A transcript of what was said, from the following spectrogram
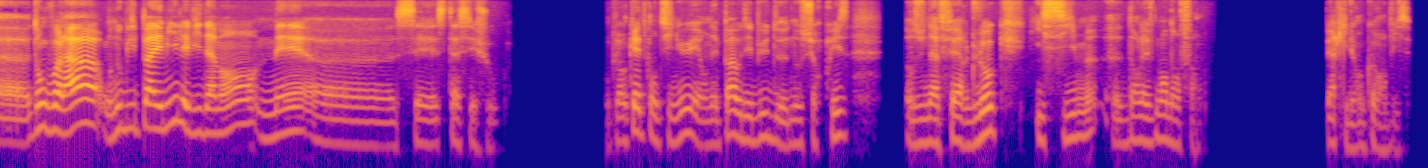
Euh, donc voilà, on n'oublie pas Émile évidemment, mais euh, c'est assez chaud. Donc l'enquête continue et on n'est pas au début de nos surprises dans une affaire glauquissime d'enlèvement d'enfants. J'espère qu'il est encore en vie.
